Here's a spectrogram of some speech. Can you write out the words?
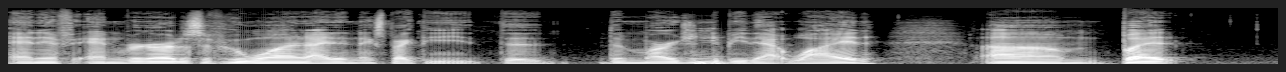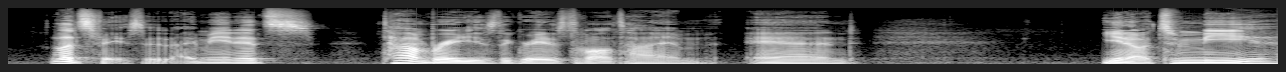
and if and regardless of who won, I didn't expect the the the margin to be that wide. Um, but let's face it. I mean, it's Tom Brady is the greatest of all time, and you know, to me,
